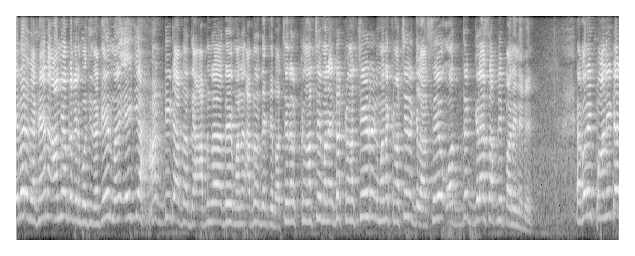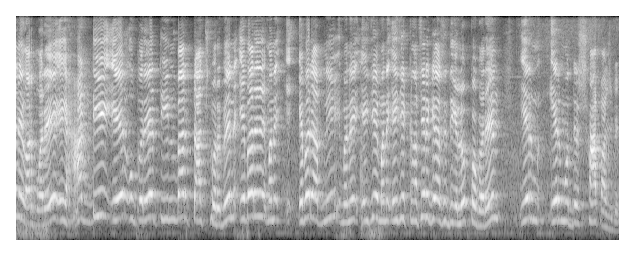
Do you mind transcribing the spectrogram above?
এবারে দেখেন, আমি আপনাকে বলছি, দেখেন মানে এই যে হাড্ডিটা আপনার আপনারা মানে আপনারা দেখতে পাচ্ছেন, আর কাঁচে মানে একটা কাঁচের মানে কাঁচের গ্লাসে অর্ধেক গ্লাস আপনি পানি নেবেন। এখন এই পানিটা নেওয়ার পরে এই হাড্ডি এর উপরে তিনবার টাচ করবেন। এবারে মানে এবারে আপনি মানে এই যে মানে এই যে কাঁচের গ্লাসের দিকে লক্ষ্য করেন, এর এর মধ্যে সাপ আসবে।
